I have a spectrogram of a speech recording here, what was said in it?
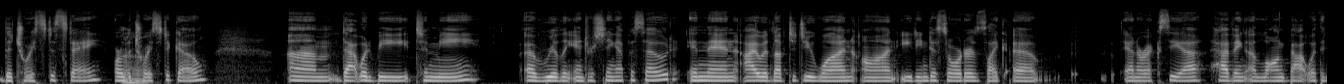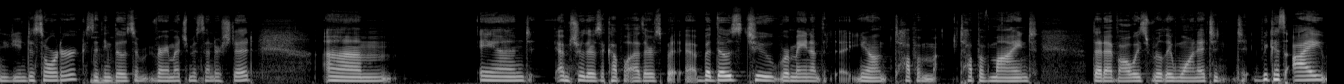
the choice to stay or the choice to go. Um, that would be to me a really interesting episode. And then I would love to do one on eating disorders like uh, anorexia, having a long bout with an eating disorder, because I think those are very much misunderstood. Um, and I'm sure there's a couple others, but uh, but those two remain at the, you know top of top of mind that I've always really wanted to, to because I,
